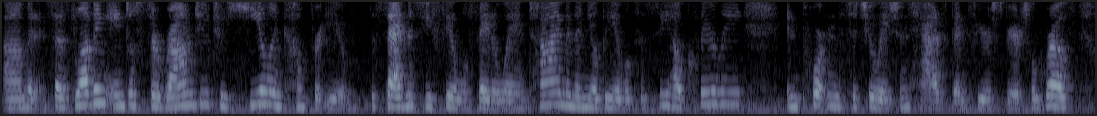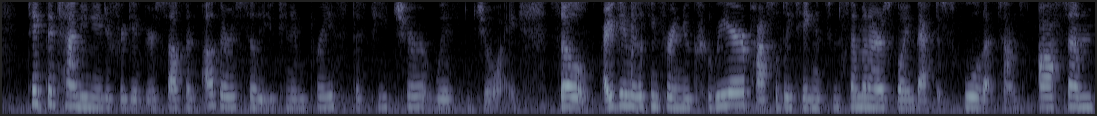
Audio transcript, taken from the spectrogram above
Um, and it says, Loving angels surround you to heal and comfort you. The sadness you feel will fade away in time, and then you'll be able to see how clearly important the situation has been for your spiritual growth. Take the time you need to forgive yourself and others so that you can embrace the future with joy. So, are you going to be looking for a new career, possibly taking some seminars, going back to school? That sounds awesome.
